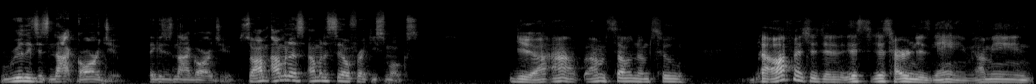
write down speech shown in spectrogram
really just not guard you. They can just not guard you. So I'm, I'm gonna I'm gonna sell Frankie Smokes. yeah, I, I'm selling them too. The offense is just it's just hurting this game. I mean,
